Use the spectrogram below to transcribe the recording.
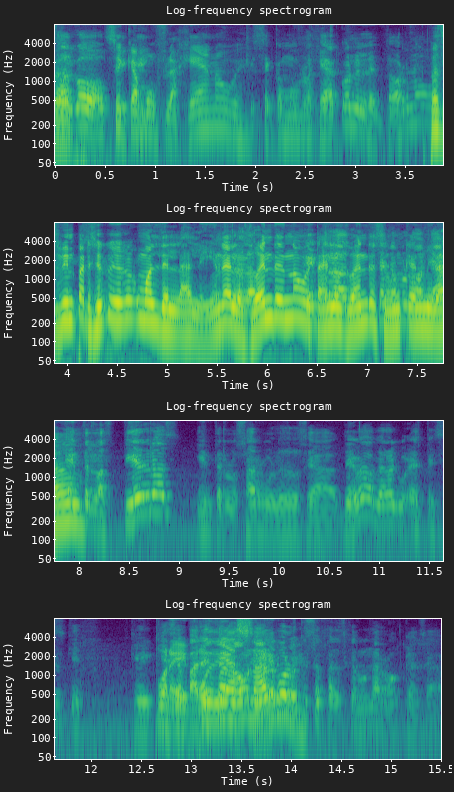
algo Se que- camuflajea, ¿no, güey? que se camuflajea con el entorno. Pues es bien parecido, yo creo, como el de la leyenda de los la- duendes, ¿no? También los duendes, se según que han mirado. Entre las piedras y entre los árboles. O sea, debe haber algo, especies que, que, que se parezcan a un ser, árbol o que se parezcan a una roca. O sea,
